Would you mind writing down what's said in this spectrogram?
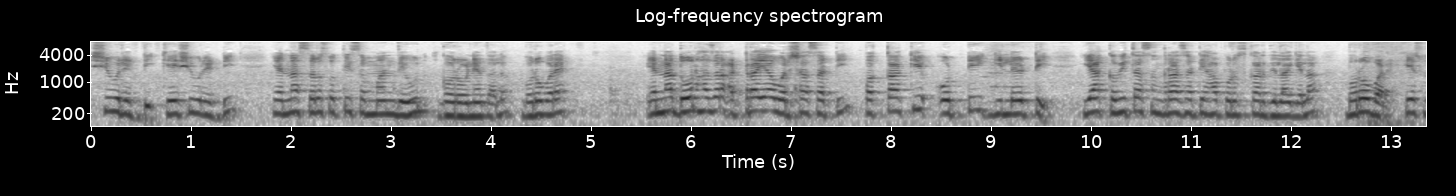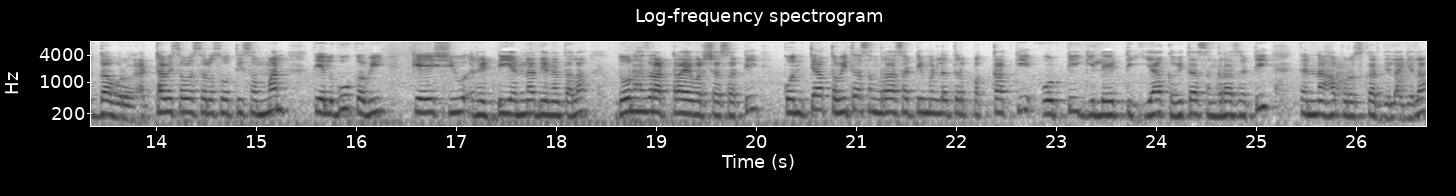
शिवरेड्डी के शिवरेड्डी यांना सरस्वती सन्मान देऊन गौरवण्यात आलं. बरोबर आहे? यांना दोन हजार अठरा या वर्षासाठी पक्का की ओटी गिलेटी या कविता संग्रहासाठी हा पुरस्कार दिला गेला. बरोबर आहे. हे सुद्धा बरोबर अठ्ठावीसावा सरस्वती सन्मान तेलुगू कवी के शिव रेड्डी यांना देण्यात आला. दोन हजार अठरा या वर्षासाठी कोणत्या कविता संग्रहासाठी म्हटलं तर पक्का की ओटी गिलेटी या कविता संग्रहासाठी त्यांना हा पुरस्कार दिला गेला.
